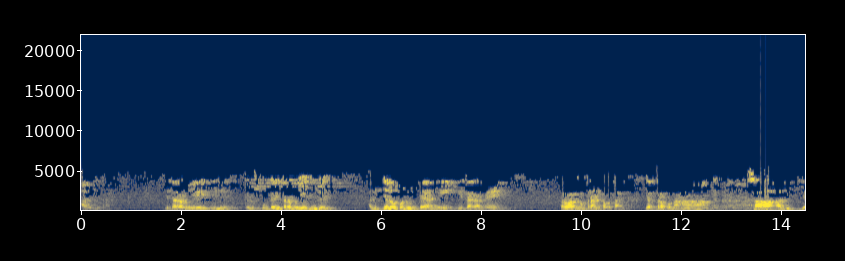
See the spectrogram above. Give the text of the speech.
ఆ విధంగా. ఇతరము ఏదీ లేదు. తెలుసుకుంటే ఇతరము ఏదీ లేదు. అవిద్యలో పడి ఉంటే అన్నీ ఇతరమే. తర్వాత మంత్రానికి అవతారిక. ఎత్ర పునః సా అవిద్య.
